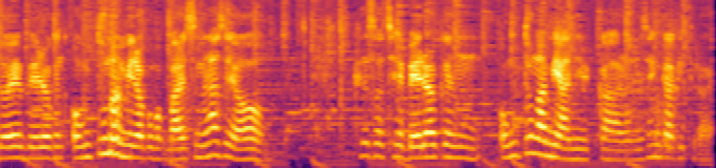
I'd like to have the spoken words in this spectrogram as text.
너의 매력은 엉뚱함이라고 막 말씀을 하세요. 그래서 제 매력은 엉뚱함이 아닐까라는 생각이 들어요.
